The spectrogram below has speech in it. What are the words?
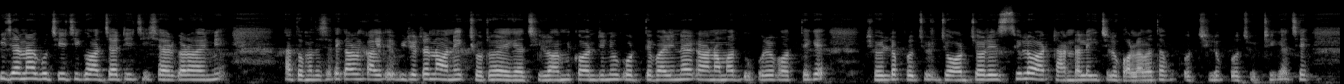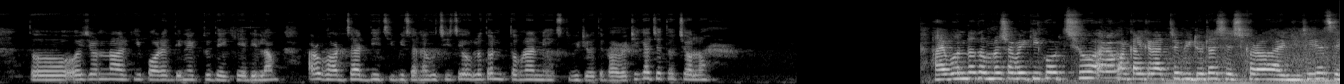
বিছানা গুছিয়েছি, ঘর ঝাঁটিয়েছি শেয়ার করা হয়নি। আর তোমাদের সাথে, কারণ কালকের ভিডিওটা না অনেক ছোট হয়ে গেছিল, আমি কন্টিনিউ করতে পারি না, কারণ আমার দুপুরের পর থেকে শরীরটা প্রচুর জ্বর জ্বর এসেছিল আর ঠান্ডা লেগেছিলো, গলা ব্যথা করছিল প্রচুর, ঠিক আছে? তো ওই জন্য আর কি পরের দিন একটু দেখিয়ে দিলাম। আর ঘর ঝাড় দিয়েছি, বিছানা গুছিয়েছি, ওগুলো তো তোমরা নেক্সট ভিডিওতে পাবে, ঠিক আছে? তো চলো। হাই বন্ধু তোমরা সবাই কি করছ? আর আমার কালকে রাত্রে ভিডিওটা শেষ করা হয়নি, ঠিক আছে?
